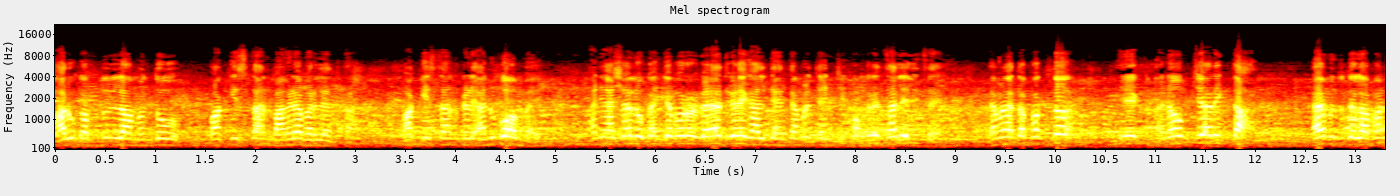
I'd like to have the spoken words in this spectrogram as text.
फारुख अब्दुल्ला म्हणतो पाकिस्तान बांगड्या भरल्यात का? पाकिस्तानकडे अनुभव आहे. आणि अशा लोकांच्या बरोबर गळ्यात गळे घालते आहेत त्यामुळे त्यांची काँग्रेस झालेलीच आहे. त्यामुळे आता फक्त एक अनौपचारिकता काय म्हणतो त्याला आपण?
